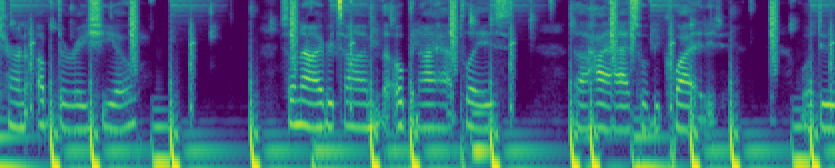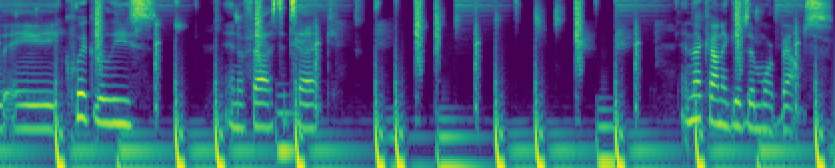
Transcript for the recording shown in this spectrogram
Turn up the ratio. So now every time the open hi-hat plays, the hi-hats will be quieted. We'll do a quick release and a fast attack. And that kind of gives it more bounce.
